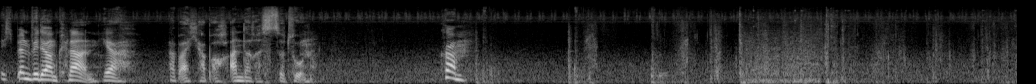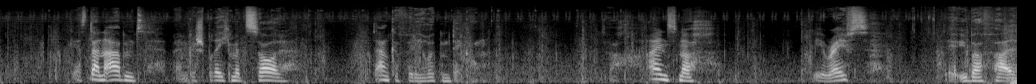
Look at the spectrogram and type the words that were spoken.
Ich bin wieder im Clan, ja. Aber ich habe auch anderes zu tun. Komm. Gestern Abend beim Gespräch mit Saul. Danke für die Rückendeckung. Doch eins noch. Die Raves, der Überfall,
